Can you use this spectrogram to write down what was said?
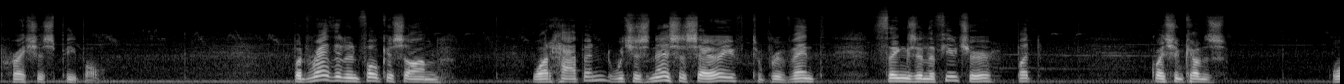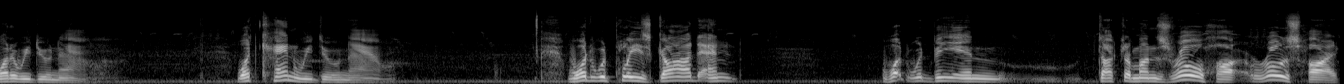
precious people. But rather than focus on what happened, which is necessary to prevent things in the future, but question comes, what do we do now? What can we do now? What would please God and what would be in Dr. Munroe's heart?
